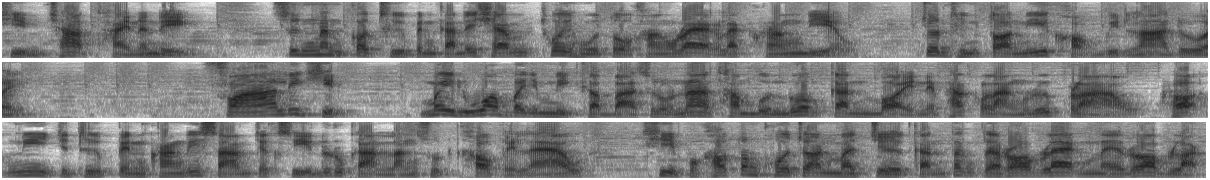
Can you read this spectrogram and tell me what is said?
ทีมชาติไทยนั่นเอง ซึ่งนั่นก็ถือเป็นการได้แชมป์ถ้วยหูโตครั้งแรกและครั้งเดียว จนถึงตอนนี้ของวิลล่าด้วย ฟ้าลิขิต ไม่รู้ว่าบายมินิกกับบาร์เซโลนาทำบุญร่วมกันบ่อยในพักหลังหรือเปล่า เพราะนี่จะถือเป็นครั้งที่ 3 จาก 4 ฤดูกาลหลังสุดเข้าไปแล้ว ที่พวกเขาต้องโคจรมาเจอกันตั้งแต่รอบแรกในรอบหลัก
